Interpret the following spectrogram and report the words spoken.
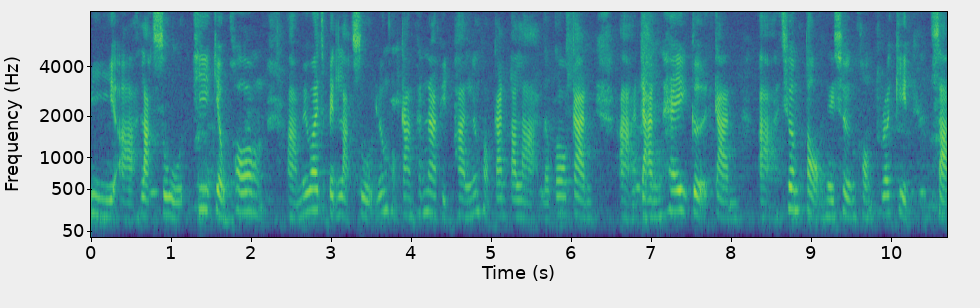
มีหลักสูตรที่เกี่ยวข้องอไม่ว่าจะเป็นหลักสูตรเรื่องของการพัฒนาผิดพันธุ์เรื่องของการตลาด แล้วก็การดันให้เกิดการเชื่อมต่อในเชิงของธุรกิจ สา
